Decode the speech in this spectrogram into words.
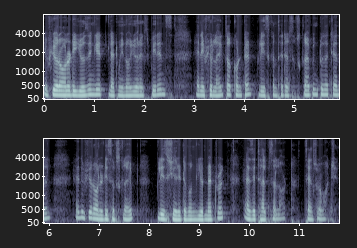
If you're already using it let me know your experience. And if you like the content please consider subscribing to the channel. And if you're already subscribed please share it among your network as it helps a lot. Thanks for watching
